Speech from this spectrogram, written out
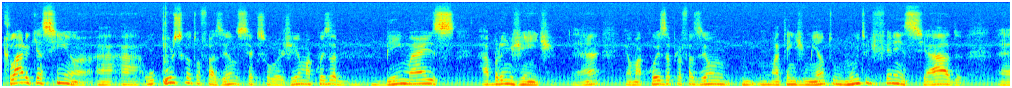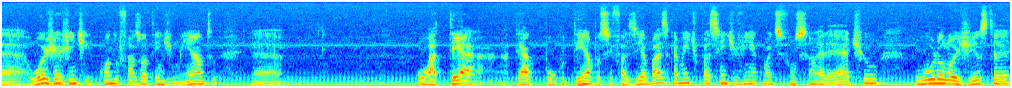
claro que assim, ó, a, a, o curso que eu estou fazendo, sexologia, é uma coisa bem mais abrangente. Né? É uma coisa para fazer um, um, atendimento muito diferenciado é, hoje a gente, quando faz o atendimento, é, ou até, até há pouco tempo se fazia, basicamente o paciente vinha com uma disfunção erétil, o urologista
